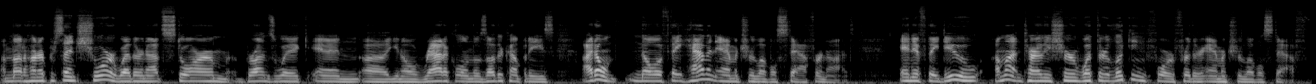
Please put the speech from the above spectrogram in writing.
I'm not 100% sure whether or not Storm, Brunswick, and, uh, you know, Radical and those other companies, I don't know if they have an amateur level staff or not. And if they do, I'm not entirely sure what they're looking for for their amateur level staff.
